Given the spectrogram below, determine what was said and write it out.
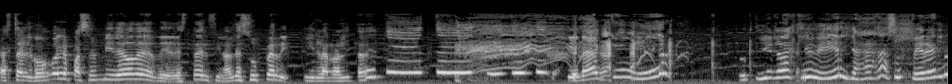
Hasta el Gongo le pasó un video de, de este del final de Super y, y la rolita de. Tiene nada que ver. No tiene nada que ver, ya, supérenlo.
